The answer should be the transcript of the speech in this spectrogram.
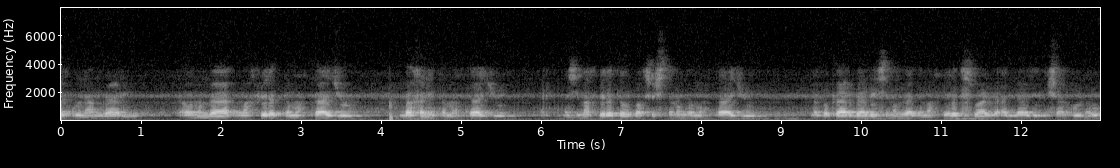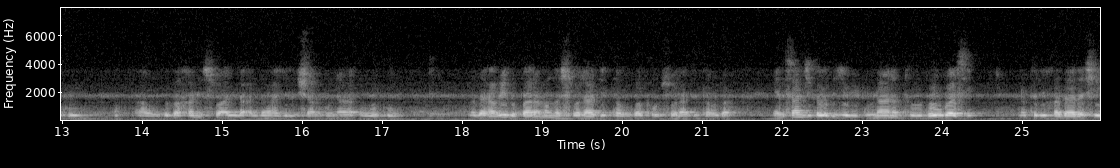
موږ ګناهګار یو او موږ مغفرت ته محتاج یو، بخښنې ته محتاج یو. نو چې مغفرت او بخشش ته موږ محتاج یو، نو په کار دا دی چې موږ د مغفرت سوال له الله جل شانه نه وکړو او د بخښنې سوال له الله جل شانه نه وکړو. نو د هغې لپاره موږ صلات توبه کوو، صلات توبه. انسان چې کله د یوې ګناه نه توبه وباسي، نو طریقه دا ده چې.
